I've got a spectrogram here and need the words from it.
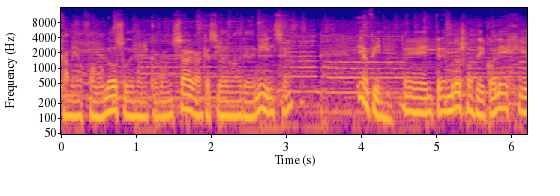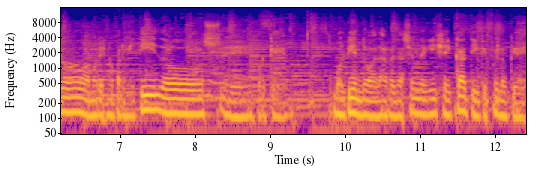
cameo fabuloso de Mónica Gonzaga que hacía de madre de Milce. Y en fin, eh, entre embrollos de colegio, amores no permitidos, eh, porque volviendo a la relación de Guille y Katy, que fue lo que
